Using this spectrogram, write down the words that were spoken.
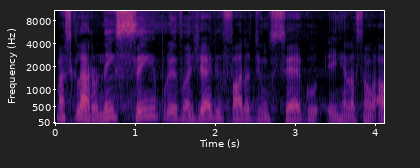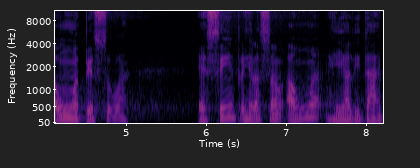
Mas, claro, nem sempre o Evangelho fala de um cego em relação a uma pessoa. É sempre em relação a uma realidade.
